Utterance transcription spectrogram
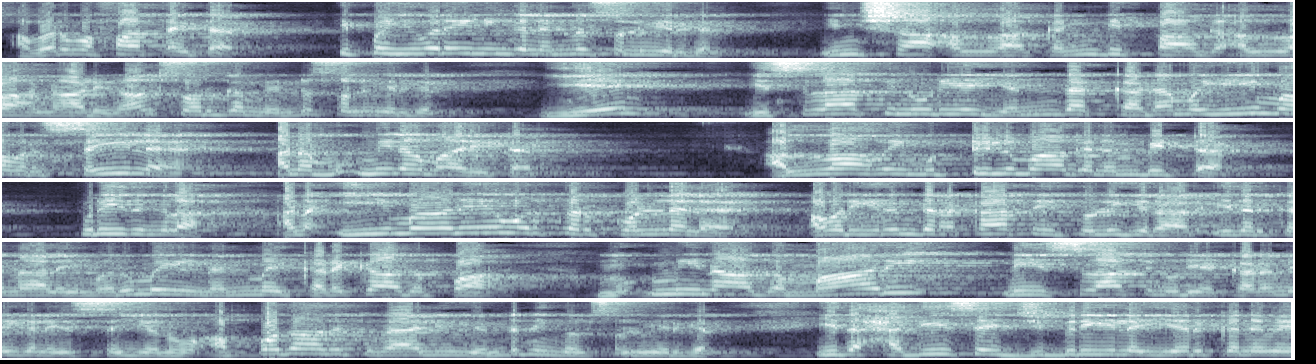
அவர் வஃபாத் ஆயிட்டார். இப்ப இவரை நீங்கள் என்ன சொல்வீர்கள்? இன்ஷா அல்லாஹ் கண்டிப்பாக அல்லாஹ் நாடினால் சொர்க்கம் என்று சொல்வீர்கள். ஏன்? இஸ்லாத்தினுடைய எந்த கடமையையும் அவர் செய்யல. ஆனா மும்மினா மாறிட்டார். அல்லாஹை முற்றிலுமாக நம்பிட்டார். புரியுதுங்களா? ஆனா ஈமானே ஒருத்தர் கொல்லல. அவர் இரண்டு ரக்காத்தை தொழுகிறார். இதற்கு நாளை மறுமையில் நன்மை கிடைக்காதுப்பா. முக்மீனாக மாறி நீ இஸ்லாத்தினுடைய கடமைகளை செய்யணும். அப்போதான் அதுக்கு வேல்யூ என்று நீங்கள் சொல்வீர்கள். இது ஹதீஸை ஜிப்ரியில ஏற்கனவே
